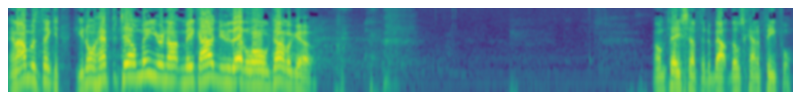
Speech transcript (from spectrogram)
And I was thinking, you don't have to tell me you're not meek. I knew that a long time ago. I'm going to tell you something about those kind of people.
